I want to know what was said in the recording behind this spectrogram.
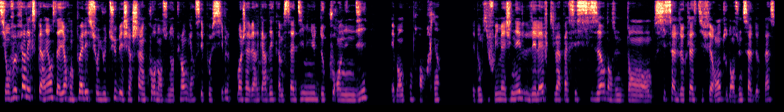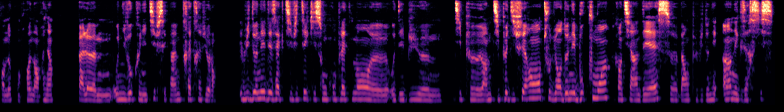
Si on veut faire l'expérience, d'ailleurs, on peut aller sur YouTube et chercher un cours dans une autre langue, hein, c'est possible. Moi, j'avais regardé comme ça 10 minutes de cours en hindi, et ben on comprend rien. Et donc, il faut imaginer l'élève qui va passer 6 heures dans, une, six salles de classe différentes ou dans une salle de classe en ne comprenant rien. Enfin, au niveau cognitif, c'est quand même très très violent. Lui donner des activités qui sont complètement euh, au début euh, un, petit peu, un différentes ou lui en donner beaucoup moins. Quand il y a un DS, euh, bah, on peut lui donner un exercice.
